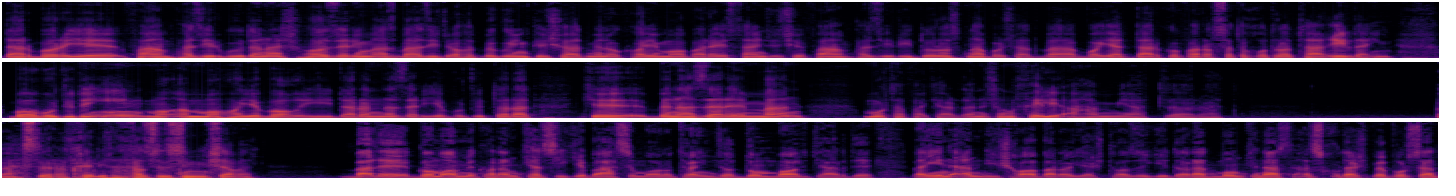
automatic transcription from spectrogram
درباره فهم پذیر بودنش حاضریم از بعضی جهات بگوییم که شاید ملاک های ما برای سنجش فهم پذیری درست نباشد و باید درک و فراست خود را تغییر دهیم. با وجود این معماهای واقعی در آن نظریه وجود دارد که به نظر من مرتفع کردنشان خیلی اهمیت دارد. بحث دارد. خیلی تخصصی می شود بله گمان می‌کنم کسی که بحث ما را تا اینجا دنبال کرده و این اندیش ها برایش تازگی دارد ممکن است از خودش بپرسند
